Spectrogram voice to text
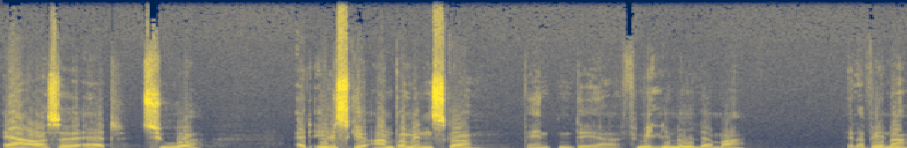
er også at ture, at elske andre mennesker, hvad enten det er familiemedlemmer eller venner,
